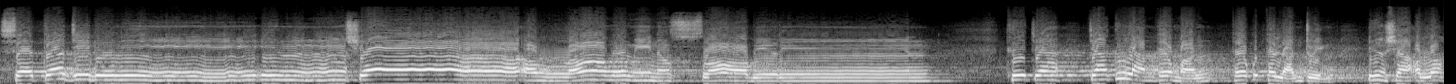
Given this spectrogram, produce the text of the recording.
ستجدني إن شاء الله من الصابرين Thưa cha, cha cứ làm theo mệnh, theo theo lệnh truyền insha Allah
